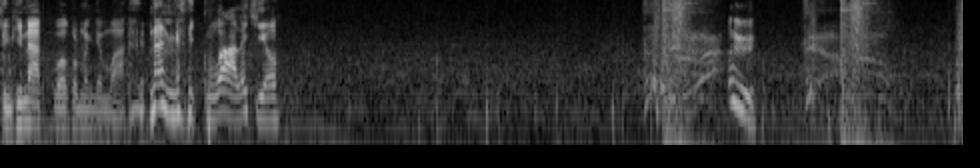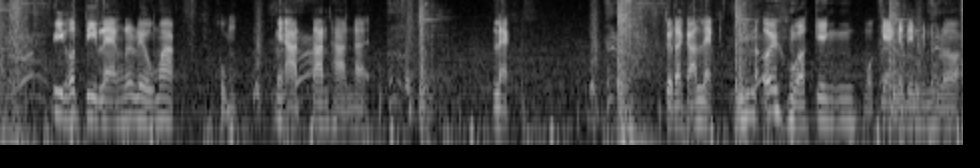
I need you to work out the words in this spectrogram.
สิ่งที่น่ากลัวกำลังจะมา นั่นไงกูว่าแล้วเชียวอือพี่เขาตีแรงและเร็วมาก ผมไม่อาจต้านทานได้แหลกเกิดอาการแหลกนี่นะเอ้ย หัวเก่งหัวแกกระเด็นไปนู่นแล้วอะ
